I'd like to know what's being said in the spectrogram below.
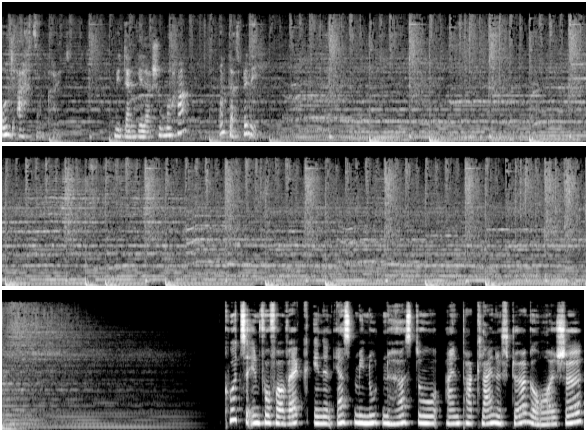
und Achtsamkeit. Mit Daniela Schumacher und das bin ich. Kurze Info vorweg. In den ersten Minuten hörst du ein paar kleine Störgeräusche,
